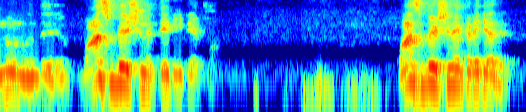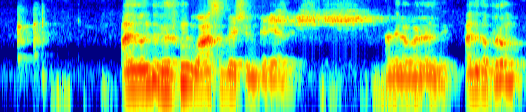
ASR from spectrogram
இன்னொன்னு வந்து வாஷ்பேஷனை தேடிக்கிட்டே இருப்பான். வாஷ்பேஷனே கிடைக்காது. அது வந்து வெறும் வாஷ்பேஷன் கிடையாது. அதுல வர்றது. அதுக்கப்புறம்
